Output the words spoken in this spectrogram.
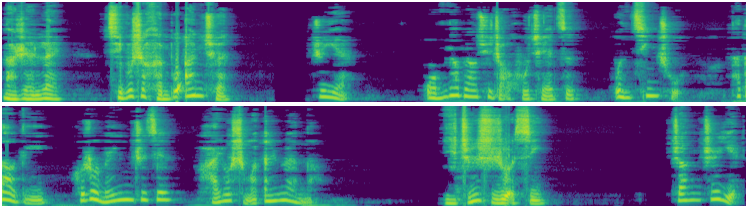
那人类。岂不是很不安全？之眼，我们要不要去找胡瘸子，问清楚他到底和若梅英之间还有什么恩怨呢？你真是热心。张之野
